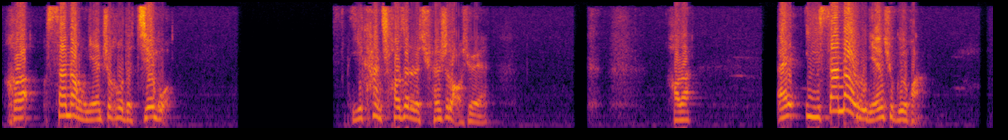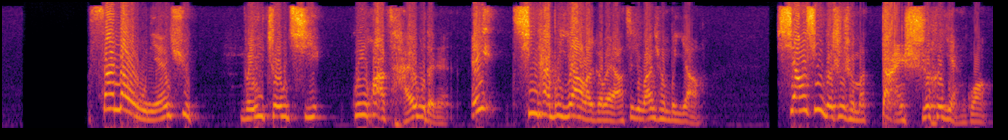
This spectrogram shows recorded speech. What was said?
和三到五年之后的结果。一看敲字的全是老学员。好的，哎，以三到五年去规划。三到五年去为周期规划财务的人，哎，心态不一样了，各位啊，这就完全不一样了。相信的是什么？胆识和眼光。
